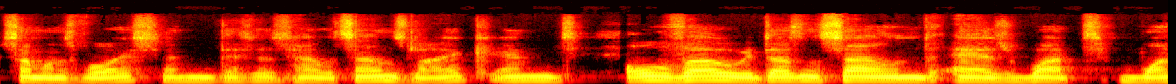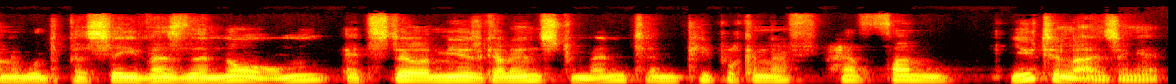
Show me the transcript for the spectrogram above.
someone's voice and this is how it sounds like. And although it doesn't sound as what one would perceive as the norm, it's still a musical instrument and people can have, have fun utilizing it.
